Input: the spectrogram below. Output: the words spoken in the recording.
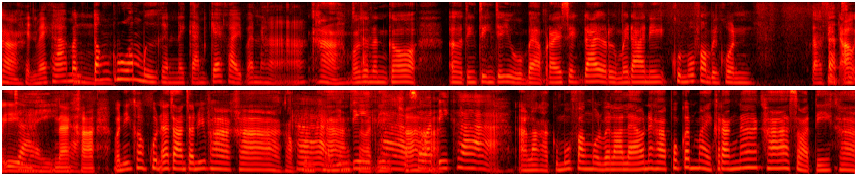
ค่ะเห็นไหมคะ มันอืมต้องร่วมมือกันในการแก้ไขปัญหาค่ะ เพราะฉะนั้นก็เออจริง ๆ จะอยู่แบบไรเซ็กได้หรือไม่ได้นี่คุณผู้ฟังเป็นคน ตัดสินเอาเองตัดสินใจนะคะค่ะวันนี้ขอบคุณอาจารย์จันวิภาค่ะ ขอบคุณค่ะยินดีสวัสดีค่ะค่ะ สวัสดีค่ะเอาละค่ะ คุณผู้ฟังหมดเวลาแล้วนะคะ พบกันใหม่ครั้งหน้าค่ะ สวัสดีค่ะ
